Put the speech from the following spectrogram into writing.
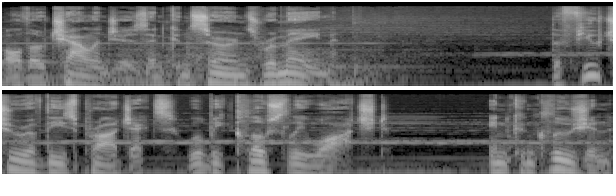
although challenges and concerns remain. The future of these projects will be closely watched. In conclusion,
